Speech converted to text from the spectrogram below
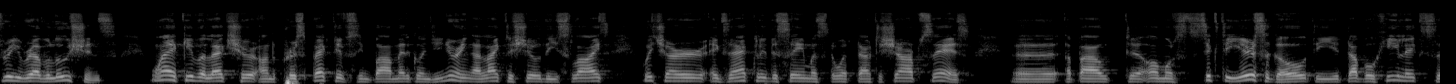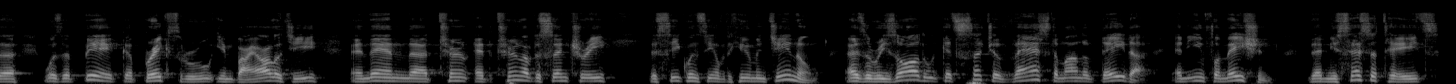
three revolutions. When I give a lecture on the perspectives in biomedical engineering, I like to show these slides, which are exactly the same as what Dr. Sharp says. Uh, about uh, almost 60 years ago, the double helix uh, was a big uh, breakthrough in biology. And then turn, at the turn of the century, the sequencing of the human genome. As a result, we get such a vast amount of data and information that necessitates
